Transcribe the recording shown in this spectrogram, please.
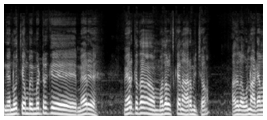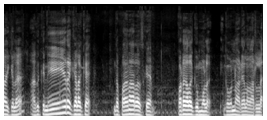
இங்கே நூற்றி ஐம்பது மீட்டருக்கு மேற்கு மேற்கு தான் முதல் ஸ்கேன் ஆரம்பித்தோம். அதில் ஒன்றும் அடையாளம் வைக்கல. அதுக்கு நேர கிழக்க இந்த பதினாறாவது ஸ்கேன் வடகிழக்கு மூலை இங்கே ஒன்றும் அடையாளம் வரல.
